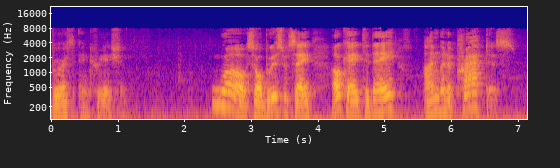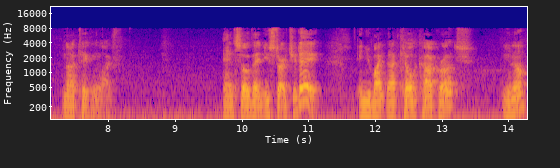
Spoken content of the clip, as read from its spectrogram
birth and creation. Whoa. So a Buddhist would say, okay, today I'm going to practice not taking life. And so then you start your day. And you might not kill the cockroach. You know,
